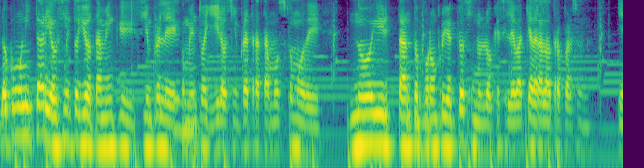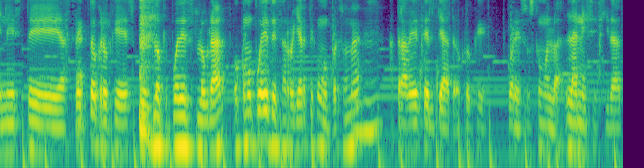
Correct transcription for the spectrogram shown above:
lo comunitario, siento yo también que siempre le Ujú. comento a Giro, siempre tratamos como de no ir tanto por un proyecto, sino lo que se le va a quedar a la otra persona. Y en este aspecto creo que es pues, lo que puedes lograr o cómo puedes desarrollarte como persona Ujú. a través del teatro, creo que por eso es como la, la necesidad.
